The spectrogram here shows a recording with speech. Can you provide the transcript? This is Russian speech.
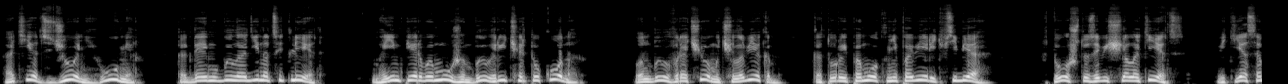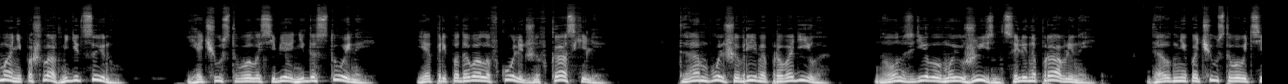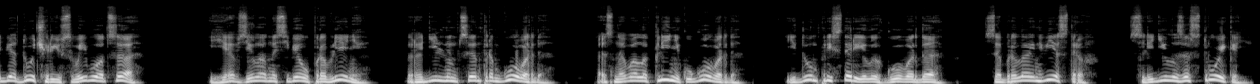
Отец Джонни умер, когда ему было 11 лет. Моим первым мужем был Ричард О'Коннор. Он был врачом и человеком, который помог мне поверить в себя, в то, что завещал отец, ведь я сама не пошла в медицину. Я чувствовала себя недостойной. Я преподавала в колледже в Касхеле. Там больше время проводила, но он сделал мою жизнь целенаправленной, дал мне почувствовать себя дочерью своего отца. Я взяла на себя управление родильным центром Говарда, основала клинику Говарда и дом престарелых Говарда, собрала инвесторов, следила за стройкой.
